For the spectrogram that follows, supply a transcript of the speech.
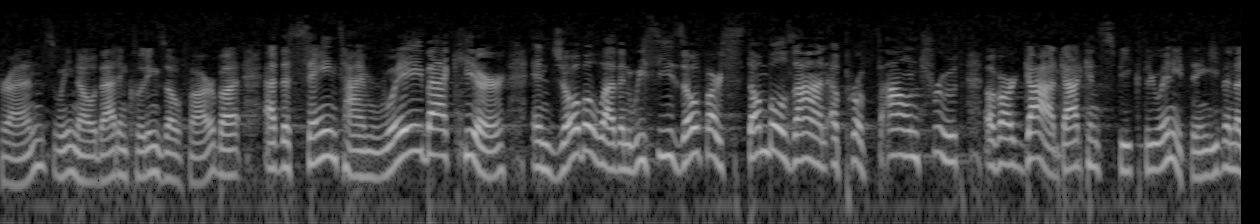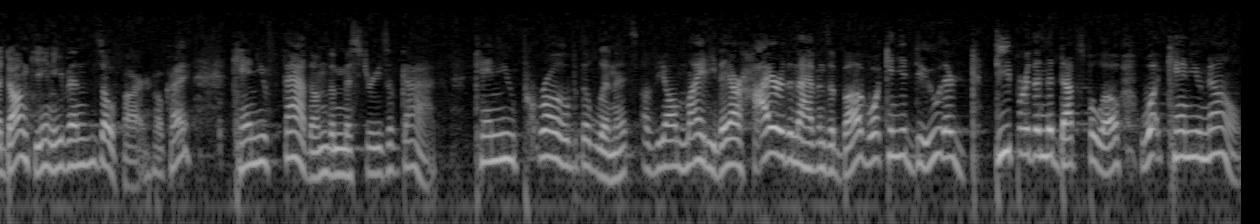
friends. We know that, including Zophar. But at the same time, way back here in Job 11, we see Zophar stumbles on a profound truth of our God. God can speak through anything, even a donkey and even Zophar. Okay? Can you fathom the mysteries of God? Can you probe the limits of the Almighty? They are higher than the heavens above. What can you do? They're deeper than the depths below. What can you know?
